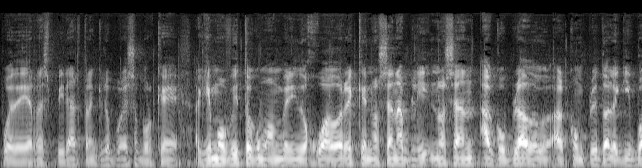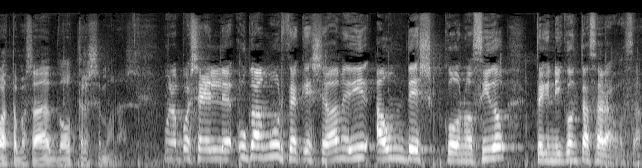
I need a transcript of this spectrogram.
puede respirar tranquilo por eso, porque aquí hemos visto cómo han venido jugadores que no se han, no se han acoplado al completo al equipo hasta pasadas dos o tres semanas. Bueno, pues el UCA Murcia que se va a medir a un desconocido técnico en Zaragoza.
